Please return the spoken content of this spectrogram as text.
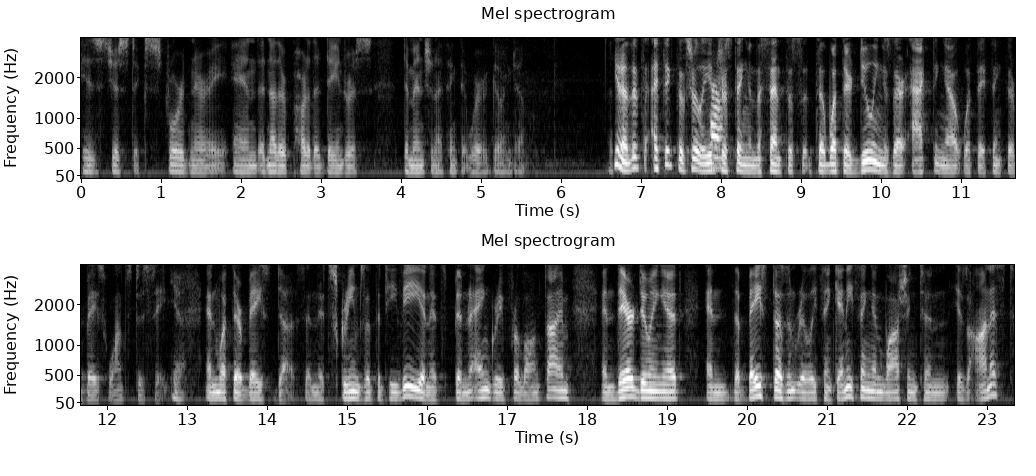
is just extraordinary and another part of the dangerous dimension I think that we're going down. You know, I think that's really interesting in the sense that, that, what they're doing is they're acting out what they think their base wants to see yeah. and what their base does. And it screams at the TV and it's been angry for a long time and they're doing it. And the base doesn't really think anything in Washington is honest.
